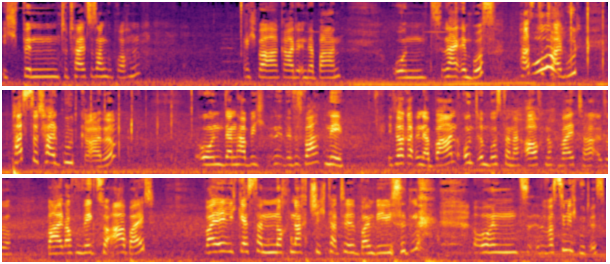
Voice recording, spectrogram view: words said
Ich bin total zusammengebrochen. Ich war gerade in der Bahn und nein, im Bus. Passt total gut. Passt total gut gerade. Und dann habe ich, das war, nee, ich war gerade in der Bahn und im Bus danach auch noch weiter. Also war halt auf dem Weg zur Arbeit, weil ich gestern noch Nachtschicht hatte beim Babysitten und was ziemlich gut ist.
